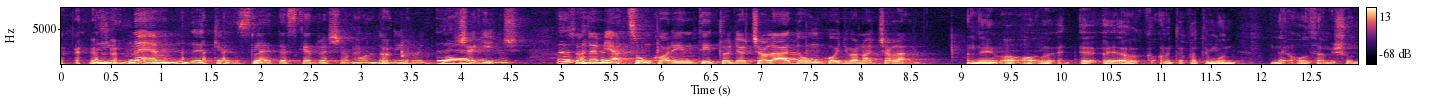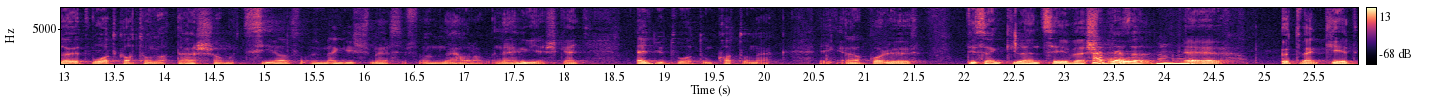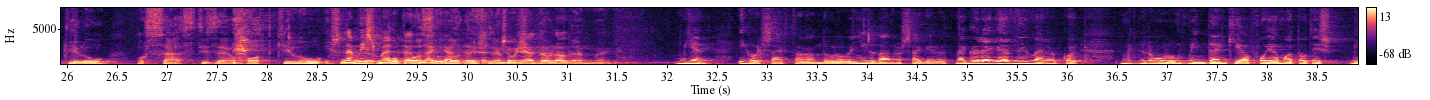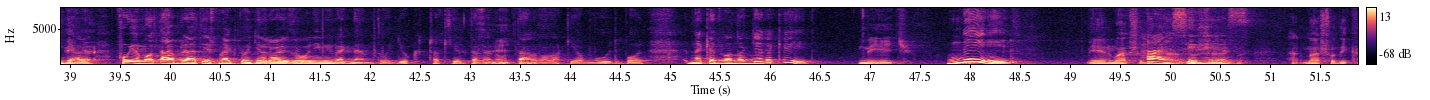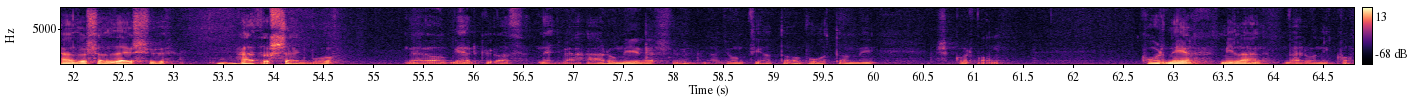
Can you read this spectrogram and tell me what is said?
Nem, ezt lehet ezt kedvesen mondani, hogy lehet. segíts. Szóval nem játszunk Karintit, hogy a családunk, hogy van a család. Nem, a, a, a, a, amit a Kati mond, ne, hozzám is odajött, volt katonatársam, hogy szia, hogy megismersz, és mondom, ne haragudj, ne hülyeskedj. Együtt voltunk katonák. Igen, akkor ő 19 éves hát volt, a... uh-huh. 52 kiló, most 116 kiló. És nem ismerted meg, hát ez és egy nem csúnya dolog. Meg. Igen, igazságtalan dolog a nyilvánosság előtt megöregedni, mert akkor rólunk mindenki a folyamatot is, mindjárt folyamatábrát is meg tudja rajzolni, mi meg nem tudjuk, csak hirtelen Ez ott áll valaki a múltból. Neked vannak gyerekeid? Négy. Négy! Én második Hány színész? Hát második házasság, az első házasságból a Gergő az 43 éves, nagyon fiatal voltam még, és akkor van Kornél, Milán, Veronika,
